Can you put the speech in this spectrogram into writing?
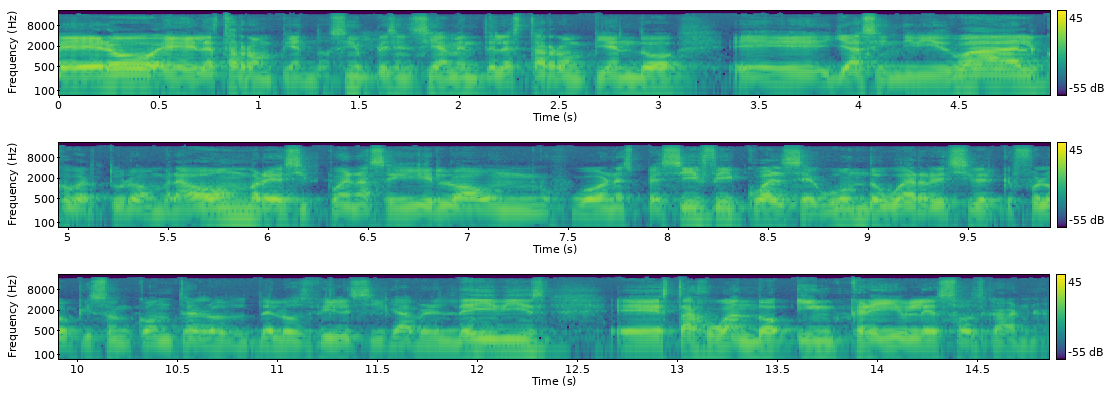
pero eh, la está rompiendo, simple y sencillamente la está rompiendo, eh, ya sea individual, cobertura hombre a hombre, si pueden seguirlo a un jugador específico, al segundo wide receiver que fue lo que hizo en contra de los, Bills y Gabriel Davis, eh, está jugando increíble Sos Garner.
